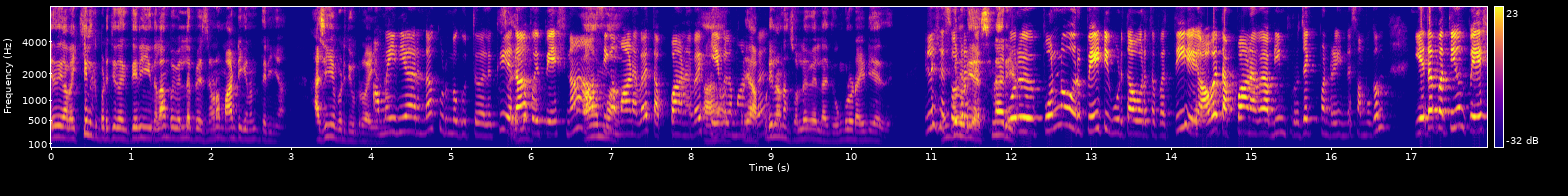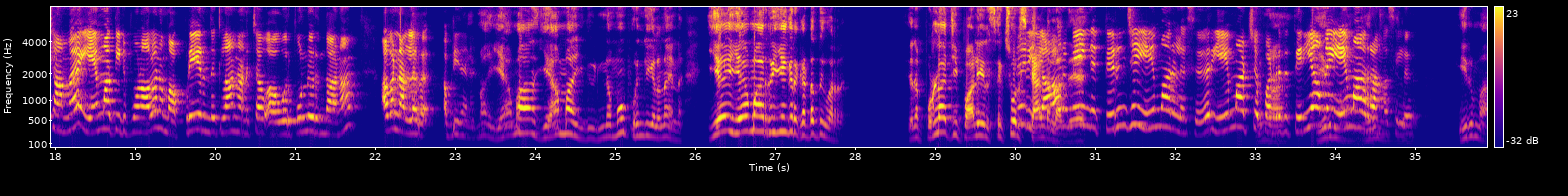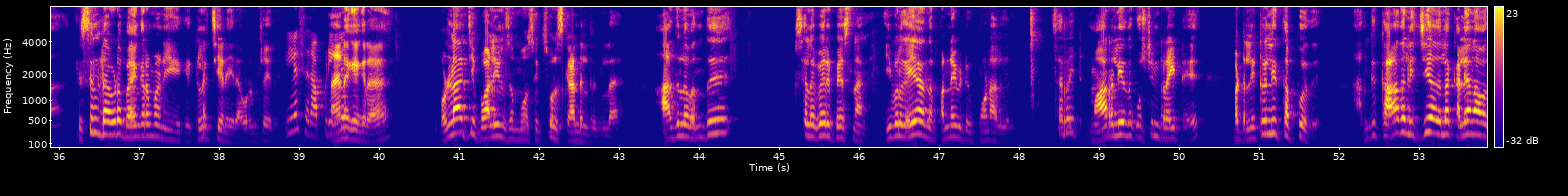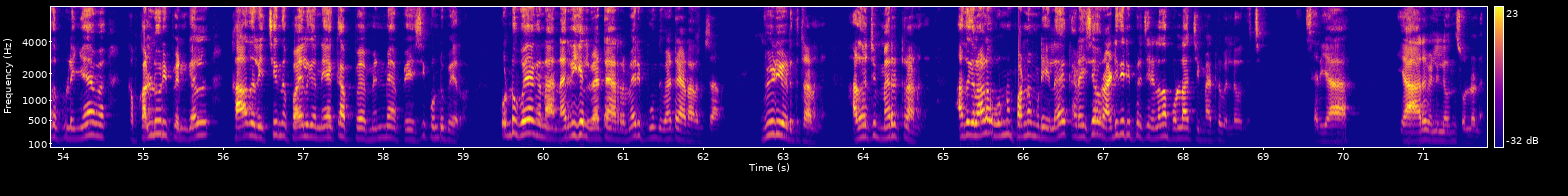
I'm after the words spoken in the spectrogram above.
எது வக்கீலுக்கு படிச்சதுக்கு தெரியும். இதெல்லாம் போய் வெளில பேசினோம்னா மாட்டிக்கணும்னு தெரியும். அசிங்கப்படுத்தி விட்டுருவாங்க. அமைதியா இருந்தா குடும்ப குத்துவலுக்கு ஏதாவது போய் பேசினா. அசிங்கமானவ தப்பானவ கேவலமானவ. அப்படிலாம் நான் சொல்லவே இல்லை. இது உங்களோட ஐடியா இது. இல்ல சார் சொல்றேன் ஒரு பொண்ணு ஒரு பேட்டி கொடுத்தா ஒருத்த பத்தி அவ தப்பானவ அப்படின்னு ப்ரொஜெக்ட் பண்ற இந்த சமூகம் எதை பத்தியும் பேசாம ஏமாத்திட்டு போனாலும் நம்ம அப்படியே இருந்துக்கலாம்னு நினைச்சா ஒரு பொண்ணு இருந்தானா அவ நல்லவ. அப்படிதானே. ஏமா ஏமா இது இன்னமும் புரிஞ்சுக்கலன்னா என்ன? ஏன் ஏமாறுறீங்கிற கட்டத்துக்கு வர்றேன் என்ன பொள்ளாச்சி பாலியல் செக்ஸுவல் ஸ்கேண்டல் அது. யாருமே இங்க தெரிஞ்சே ஏமாறல சார். ஏமாற்றப்படுறது தெரியாம ஏமாறுறாங்க சிலர். இருமா. கிறிஸ்டல்டா விட பயங்கரமா நீ கிளர்ச்சி அடைகிற ஒரு நிமிஷம் இரு. இல்ல சார் அப்படி நான் என்ன கேட்குறேன் பொள்ளாச்சி பாலியல் சம்பவம் செக்ஸுவல் ஸ்கேண்டல் இருக்குல்ல அதில் வந்து சில பேர் பேசுனாங்க. இவளுக்கு ஏன் அந்த பண்ணை வீட்டுக்கு போனாளுங்கன்னு சரி ரைட் மாரலி அந்த கொஸ்டின் ரைட்டு பட் லிட்ரலி தப்பு அது. அங்கே காதலிச்சு அதில் கல்யாணம் ஆகாத பிள்ளைங்க கல்லூரி பெண்கள் காதலிச்சு இந்த பயலுக்கு நேக்கா பே மென்மையாக பேசி கொண்டு போயிடுறான். கொண்டு போய் அங்கே நான் நரிகள் வேட்டையாடுற மாதிரி பூந்து வேட்டையாட ஆரம்பிச்சிட்டானுங்க வீடியோ எடுத்துட்டானுங்க. அதை வச்சு மிரட்டுறானுங்க. அதுகளால் ஒன்றும் பண்ண முடியல. கடைசியாக ஒரு அடிதடி பிரச்சனையில் தான் பொள்ளாச்சி மேட்ரு வெளில வந்துச்சு. சரியா? யாரும் வெளியில் வந்து சொல்லலை.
